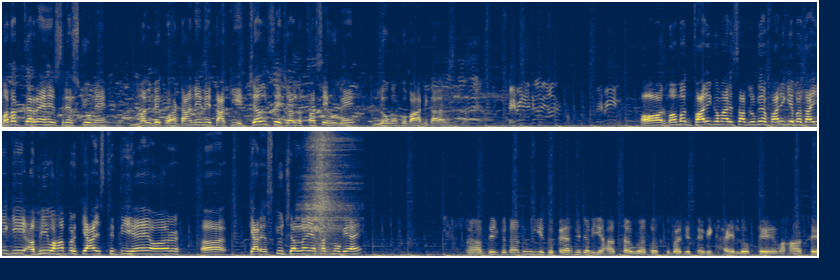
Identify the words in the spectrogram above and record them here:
मदद कर रहे हैं इस रेस्क्यू में, मलबे को हटाने में, ताकि जल्द से जल्द फंसे हुए लोगों को बाहर निकाला जा सके। और मोहम्मद फारिक हमारे साथ जुड़ गए फारिक ये बताइए कि अभी वहाँ पर क्या स्थिति है और आ, क्या रेस्क्यू चल रहा है या खत्म हो गया है? देश बता दूँ, ये दोपहर में जब ये हादसा हुआ तो उसके बाद जितने भी घायल लोग थे, वहाँ से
